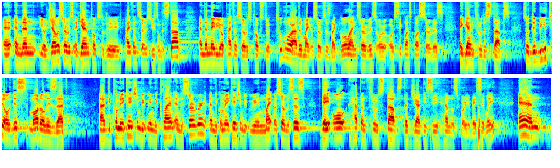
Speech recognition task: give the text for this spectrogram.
And, and, then your Java service, again, talks to the Python service using the stub. And then maybe your Python service talks to two more other microservices like Golang service or, or C++ service, again, through the stubs. So the beauty of this model is that uh, the communication between the client and the server and the communication between microservices, they all happen through stubs that gRPC handles for you, basically. And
